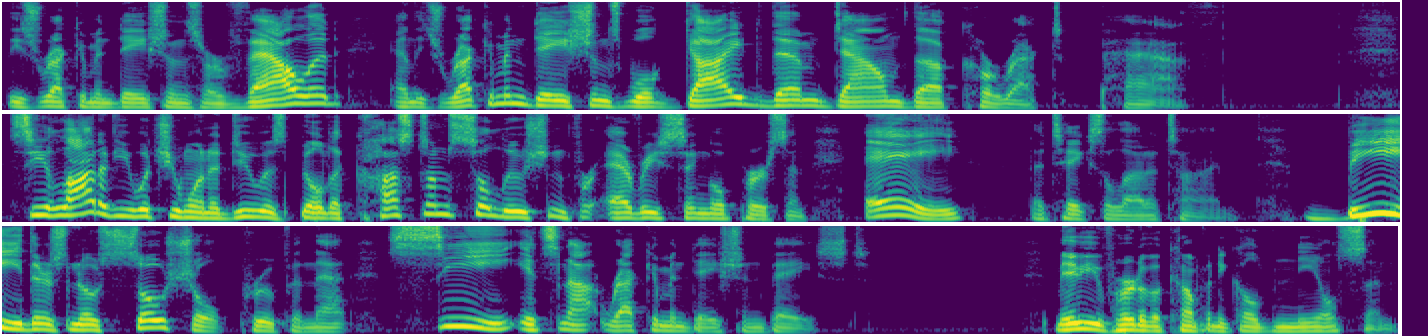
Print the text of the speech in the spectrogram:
these recommendations are valid, and these recommendations will guide them down the correct path. See, a lot of you, what you want to do is build a custom solution for every single person. A, that takes a lot of time. B, there's no social proof in that. C, it's not recommendation based. Maybe you've heard of a company called Nielsen.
